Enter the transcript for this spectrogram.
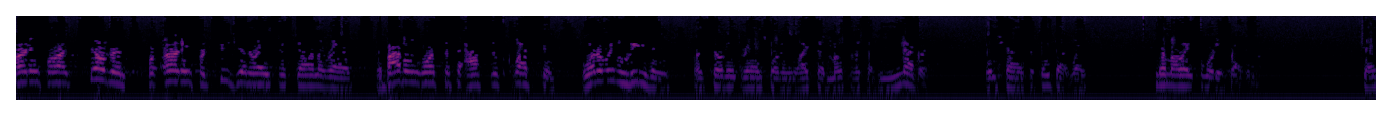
earning for our children. We're earning for two generations down the road. The Bible wants us to ask this question What are we leaving our children, grandchildren? Like I said, most of us have never been challenged to think that way. In my late 40s right. Okay?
